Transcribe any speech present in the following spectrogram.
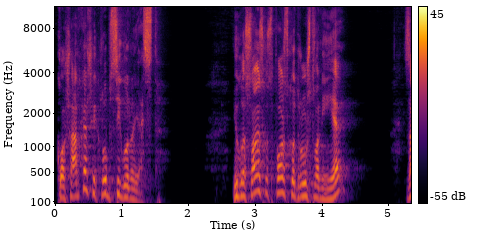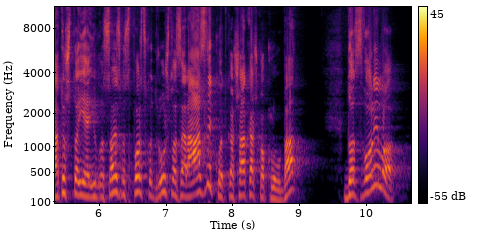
Košarkaški klub sigurno jeste. Jugoslovensko sportsko društvo nije, zato što je Jugoslovensko sportsko društvo, za razliku od košarkaškog kluba, dozvolilo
